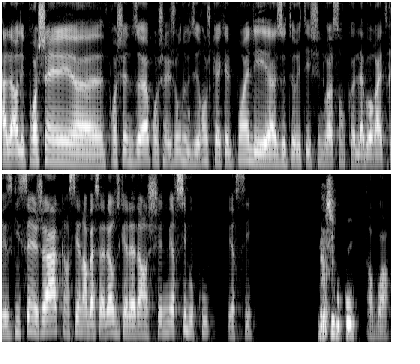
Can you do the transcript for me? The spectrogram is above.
Alors, les prochains, euh, prochaines heures, prochains jours nous diront jusqu'à quel point les euh, autorités chinoises sont collaboratrices. Guy Saint-Jacques, ancien ambassadeur du Canada en Chine, merci beaucoup. Merci. Merci beaucoup. Au revoir.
